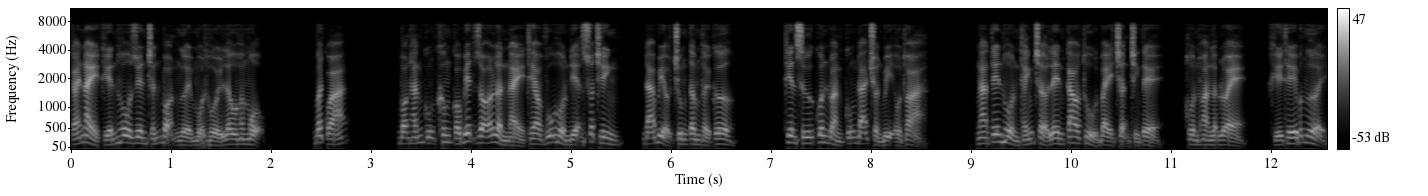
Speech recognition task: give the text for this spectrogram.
Cái này khiến hô duyên chấn bọn người một hồi lâu hâm mộ. Bất quá bọn hắn cũng không có biết rõ lần này theo vũ hồn điện xuất trinh đã biểu trung tâm thời cơ. Thiên sứ quân đoàn cũng đã chuẩn bị ổn thỏa. Ngàn tên hồn thánh trở lên cao thủ bảy trận trình tề, hồn hoàn lập lòe, khí thế bất người.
